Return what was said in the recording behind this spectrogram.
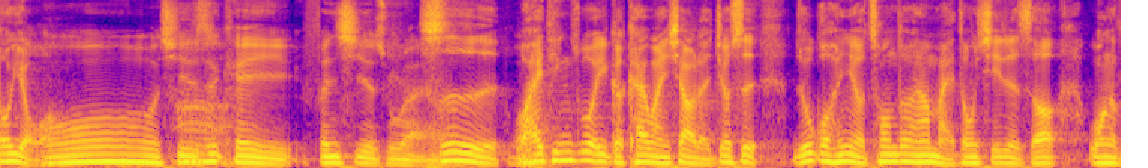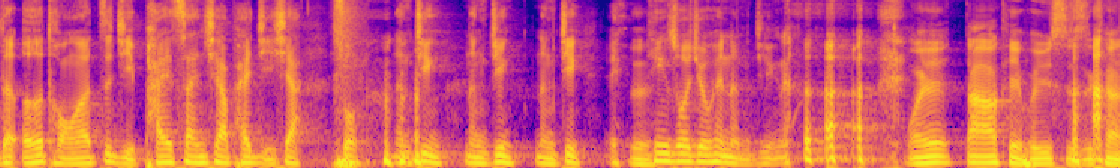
都有哦，其实是可以分析的出来。是，我还听说一个开玩笑的，就是如果很有冲动要买东西的时候，往的儿童啊自己拍三下、拍几下，说冷静、冷静、冷静。哎，听说就会冷静了。喂，大家可以回去试试看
